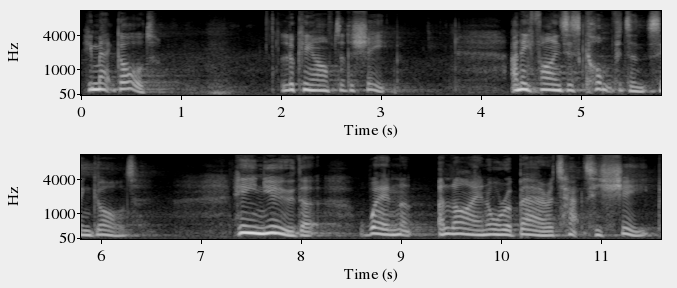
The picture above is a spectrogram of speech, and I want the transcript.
he met God, looking after the sheep. And he finds his confidence in God. He knew that when a lion or a bear attacked his sheep,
